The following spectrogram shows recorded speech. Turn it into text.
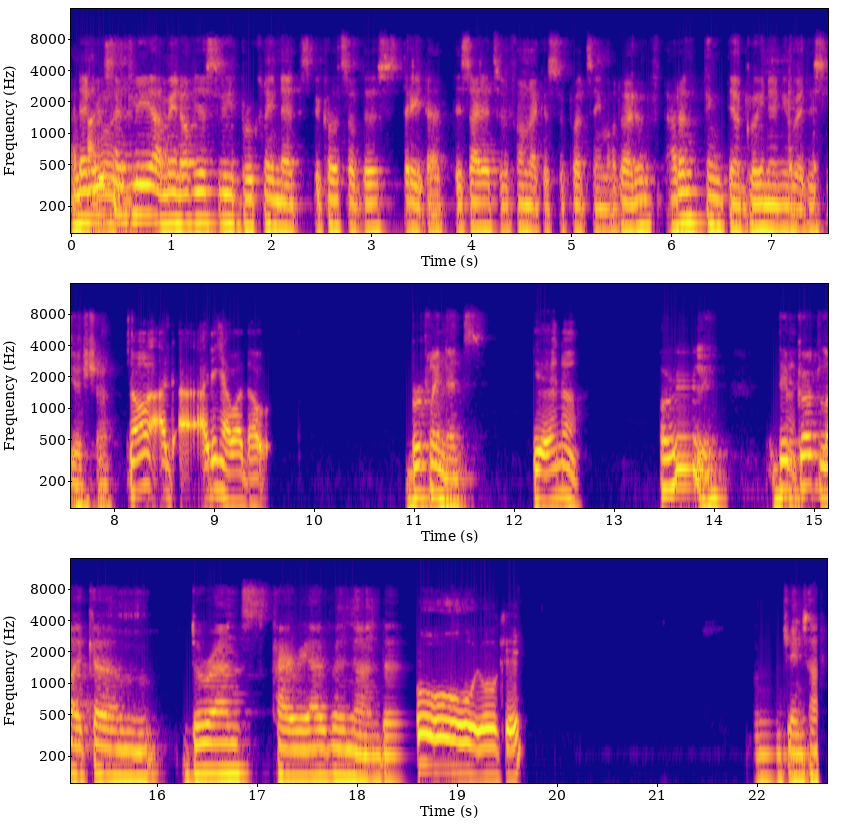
And then I recently, I mean, obviously Brooklyn Nets because of those three that decided to form like a super team. Although I don't, I don't think they're going anywhere this year. Sure, no, I, I, didn't hear about that. Brooklyn Nets. Yeah, I know. Oh, really? They've got like um Durant, Kyrie Irving, and uh, Oh, oh, oh, okay. James. Harden.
